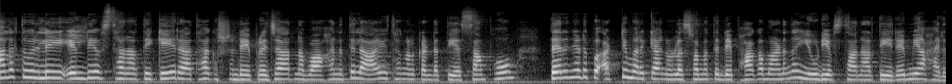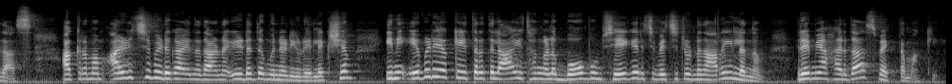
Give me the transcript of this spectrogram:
ആലത്തൂരിലെ L D F സ്ഥാനാർത്ഥി K രാധാകൃഷ്ണന്റെ പ്രചാരണ വാഹനത്തിൽ ആയുധങ്ങൾ കണ്ടെത്തിയ സംഭവം തെരഞ്ഞെടുപ്പ് അട്ടിമറിക്കാനുള്ള ശ്രമത്തിന്റെ ഭാഗമാണെന്ന് യു ഡി എഫ് സ്ഥാനാർത്ഥി രമ്യ ഹരിദാസ്. അക്രമം അഴിച്ചുവിടുക എന്നതാണ് ഇടത് മുന്നണിയുടെ ലക്ഷ്യം. ഇനി എവിടെയൊക്കെ ഇത്തരത്തിൽ ആയുധങ്ങളും ബോംബും ശേഖരിച്ചു വെച്ചിട്ടുണ്ടെന്ന് അറിയില്ലെന്നും രമ്യ ഹരിദാസ് വ്യക്തമാക്കി.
